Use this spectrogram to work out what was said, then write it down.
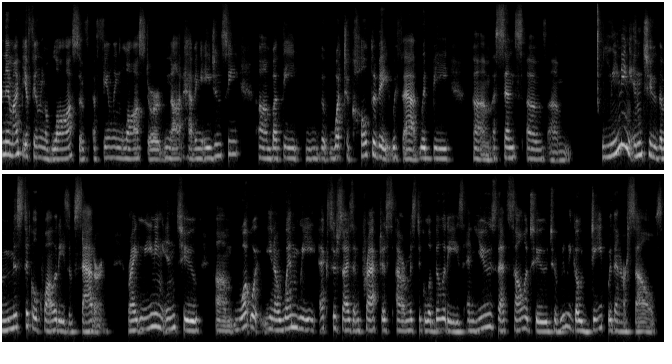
and there might be a feeling of loss of, of feeling lost or not having agency um, but the, the what to cultivate with that would be um, a sense of um, leaning into the mystical qualities of saturn right leaning into um, what would you know when we exercise and practice our mystical abilities and use that solitude to really go deep within ourselves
